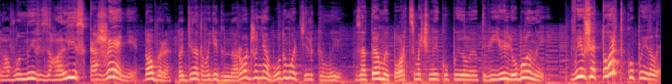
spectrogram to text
Та вони взагалі скажені. Добре, тоді на твоє день народження будемо тільки ми. Зате ми торт смачний купили, твій улюблений. Ви вже торт купили?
